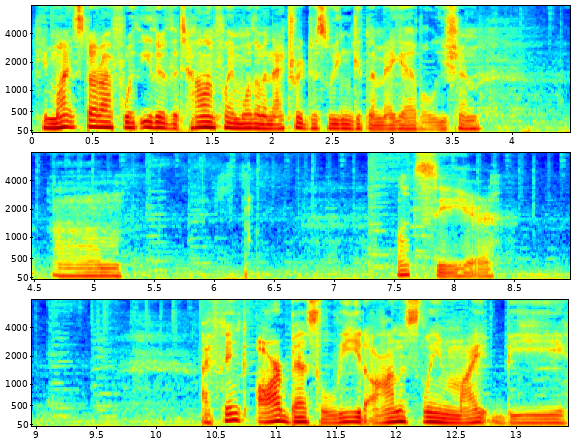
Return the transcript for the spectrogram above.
He might start off with either the Talonflame or the Manectric just so we can get the Mega Evolution. Um, let's see here. I think our best lead honestly might be...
